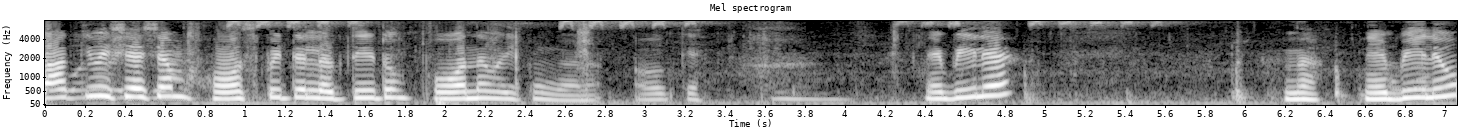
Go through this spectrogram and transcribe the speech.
ബാക്കി വിശേഷം ഹോസ്പിറ്റലിൽ എത്തിയിട്ടും പോകുന്ന വഴിക്കും കാണാം. ഓക്കെ നബീലെ? നബീലും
